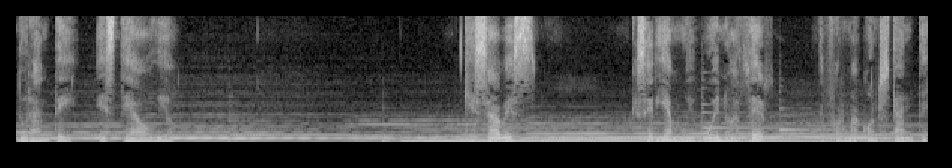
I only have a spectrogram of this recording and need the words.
durante este audio que sabes que sería muy bueno hacer de forma constante,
